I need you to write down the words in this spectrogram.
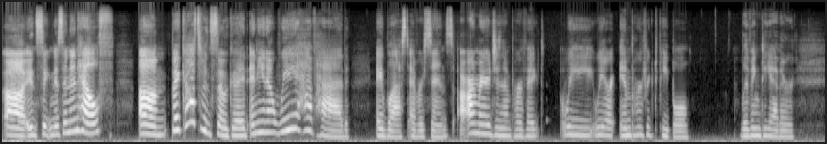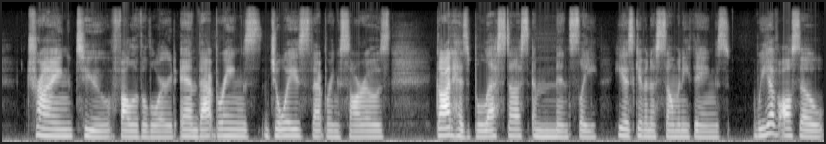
uh, in sickness and in health. Um, but God's been so good, and you know we have had a blast ever since. Our, our marriage isn't perfect. We we are imperfect people living together, trying to follow the Lord, and that brings joys, that brings sorrows. God has blessed us immensely. He has given us so many things. We have also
